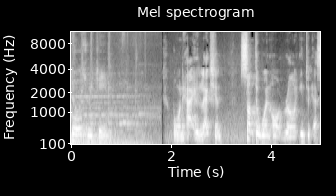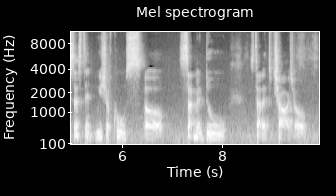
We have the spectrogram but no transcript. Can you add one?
Doe's regime. When they had election, something went on wrong into the assistant, which of course uh, Samuel Doe started to charge of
